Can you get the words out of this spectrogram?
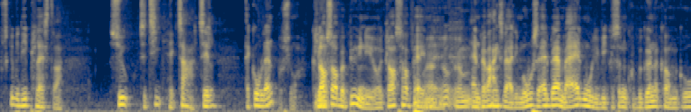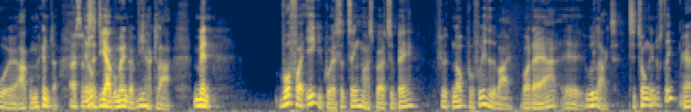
skal vi lige plastre 7-10 hektar til af god landbrugsjord. Klods op af byen øvrigt, klods op af en, ja, jo, jo. af en bevaringsværdig mose. Alt med alt muligt, vi sådan kunne begynde at komme med gode uh, argumenter. Altså, nu... altså de argumenter, vi har klar. Men hvorfor ikke, kunne jeg så tænke mig at spørge tilbage, flytte den op på Frihedvej, hvor der er øh, udlagt til tung industri. Ja,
